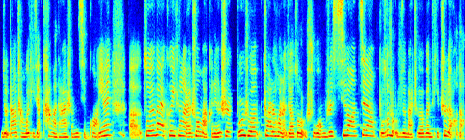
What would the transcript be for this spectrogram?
你就当常规体检看看它什么情况。因为呃，作为外科医生来说嘛，肯定是不是说抓着患者就要做手术，我们是希望尽量不做手术就把这个问题治疗的，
